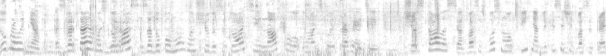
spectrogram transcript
Доброго дня! Звертаємось до вас за допомогою щодо ситуації навколо Уманської трагедії, що сталося 28 квітня 2023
